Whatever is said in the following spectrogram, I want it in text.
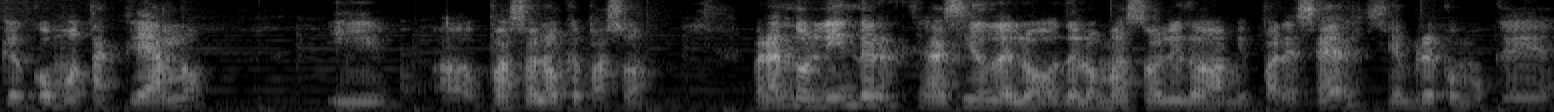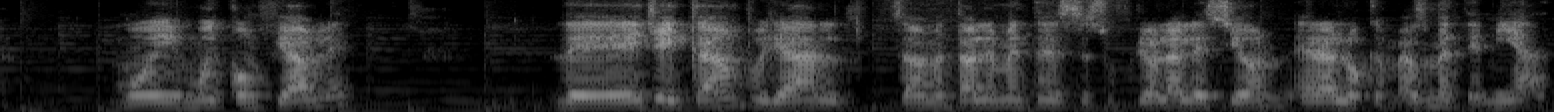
que, cómo taclearlo y ah, pasó lo que pasó. Brandon Linder ha sido de lo, de lo más sólido a mi parecer, siempre como que muy, muy confiable de AJ Camp, pues ya lamentablemente se sufrió la lesión, era lo que más me temía,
